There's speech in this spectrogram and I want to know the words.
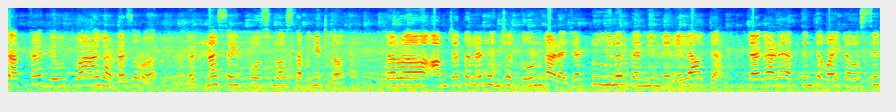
तात्काळ देऊतवाळा घाटाजवळ घटनास्थळी पोहोचलो असता बघितलं. तर आमच्या आमच्या तलाठ्यांच्या दोन गाड्या ज्या टू व्हीलर त्यांनी नेलेल्या होत्या त्या गाड्या अत्यंत वाईट अवस्थेत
